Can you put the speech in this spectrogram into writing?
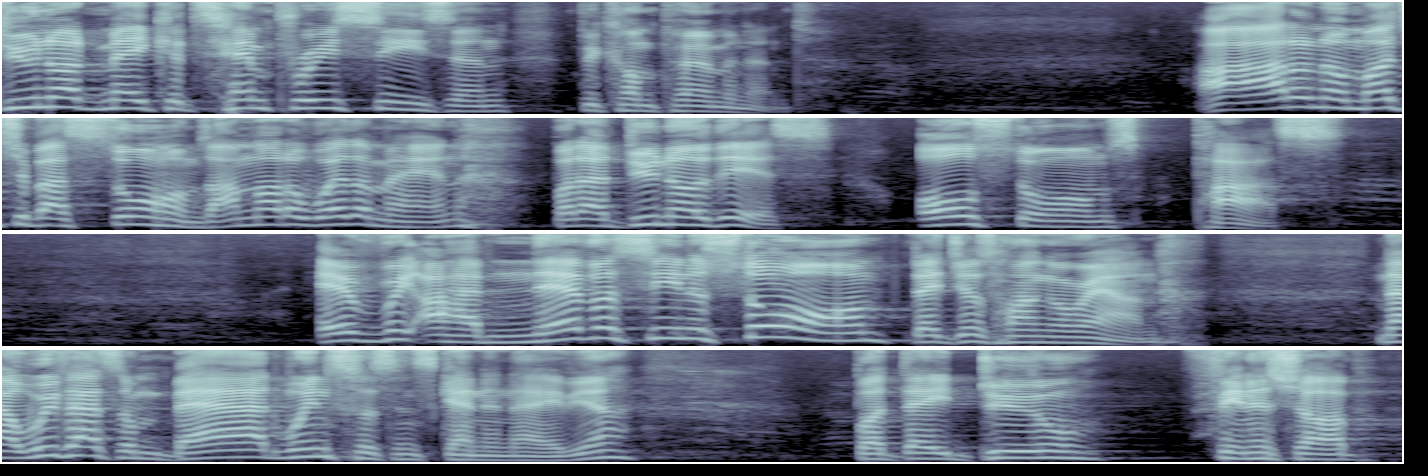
do not make a temporary season become permanent. I don't know much about storms. I'm not a weatherman, but I do know this all storms pass. Every, I have never seen a storm that just hung around. Now, we've had some bad winters in Scandinavia, but they do finish up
